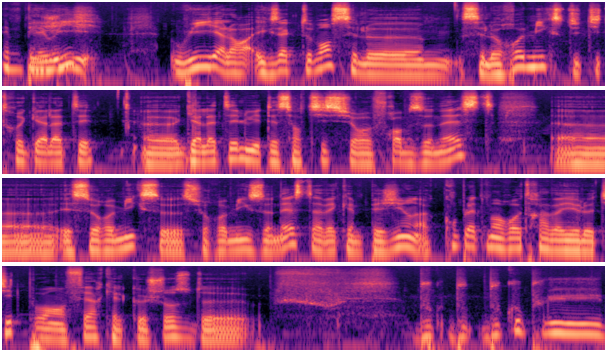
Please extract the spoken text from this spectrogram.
MPJ. Oui. Oui, alors exactement, c'est le, c'est le remix du titre Galatée. Euh, Galatée, lui, était sorti sur From the Nest, euh, et ce remix euh, sur Remix the Nest avec MPJ, on a complètement retravaillé le titre pour en faire quelque chose de beaucoup, beaucoup plus,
